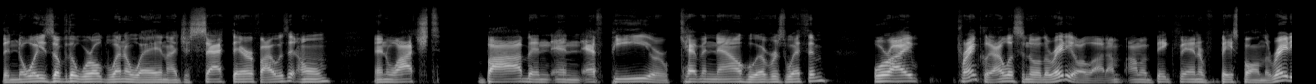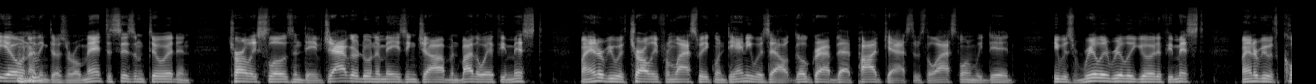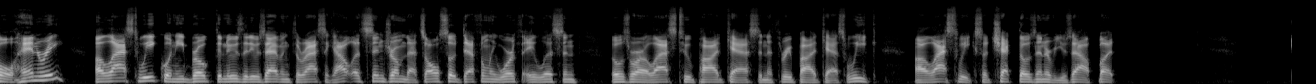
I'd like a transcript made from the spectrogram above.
The noise of the world went away, and I just sat there if I was at home and watched Bob and, and FP or Kevin now, whoever's with him, or I frankly, I listen to the radio a lot. I'm I'm a big fan of baseball on the radio, and mm-hmm. I think there's a romanticism to it. And Charlie Slowes and Dave Jageler do an amazing job. And by the way, if you missed my interview with Charlie from last week when Danny was out, go grab that podcast. It was the last one we did. He was really, really good. If you missed my interview with Cole Henry uh, last week when he broke the news that he was having thoracic outlet syndrome, that's also definitely worth a listen. Those were our last two podcasts in a three podcast week uh, last week. So check those interviews out. But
